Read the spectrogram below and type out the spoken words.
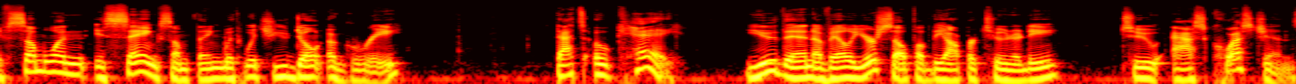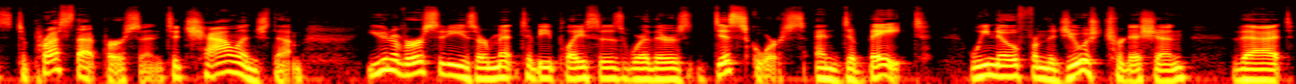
if someone is saying something with which you don't agree, that's okay. You then avail yourself of the opportunity to ask questions, to press that person, to challenge them. Universities are meant to be places where there's discourse and debate. We know from the Jewish tradition that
